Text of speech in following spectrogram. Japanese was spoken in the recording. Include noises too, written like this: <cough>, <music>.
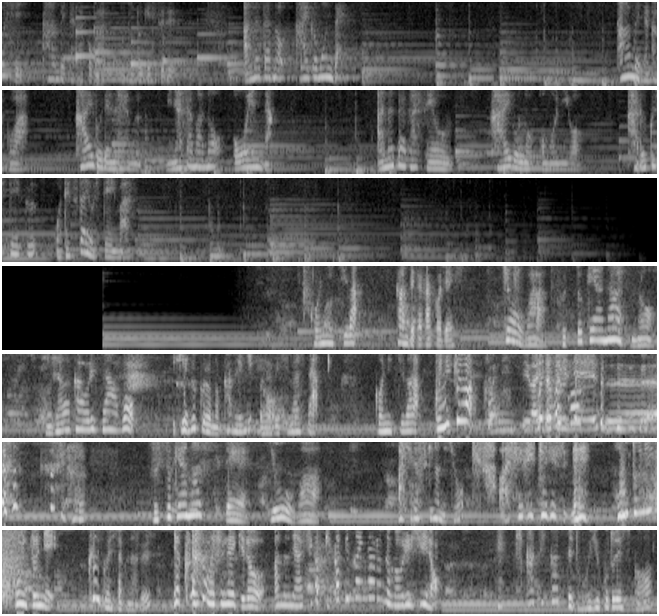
護士神戸孝子がお届けするあなたの介護問題。神戸孝子は介護で悩む皆様の応援団。あなたが背負う介護の重荷を軽くしていくお手伝いをしています。こんにちは。神戸孝子です。今日はフットケアナースの野沢香織さんを池袋のカフェにお呼びしました。こんにちは。こんにちは。こんにちは。お邪魔しますす。<laughs> えフットケアナースって要は足が好きなんでしょ？足フェチですね。本当に？本当に。クンクンしたくなる？いや、クンクンはしないけど、あのね、足がピカピカになるのが嬉しいの。カピカってどういうことですか？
